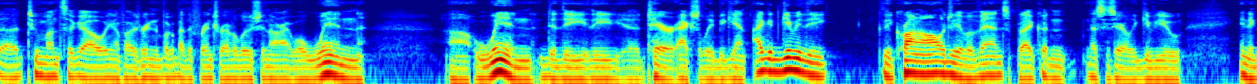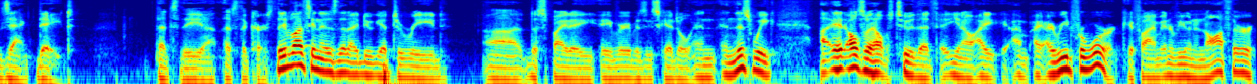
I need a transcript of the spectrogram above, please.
uh, two months ago. You know, if I was reading a book about the French Revolution, all right, well, when uh, when did the the uh, terror actually begin? I could give you the the chronology of events, but I couldn't necessarily give you an exact date. That's the uh, that's the curse. The blessing is that I do get to read despite a, a very busy schedule. And and this week, uh, it also helps too that you know I, I, I read for work. If I'm interviewing an author,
